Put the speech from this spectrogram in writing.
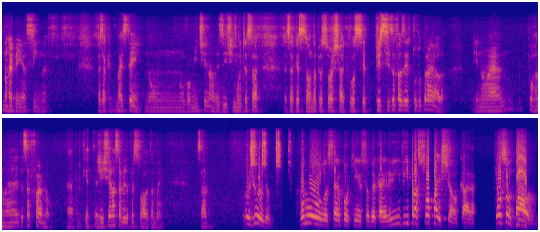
não é bem assim, né? Mas, mas tem, não, não vou mentir, não. Existe muito essa, essa questão da pessoa achar que você precisa fazer tudo para ela. E não é, porra, não é dessa forma, né? Porque a gente tem a nossa vida pessoal também, sabe? Ô, Júlio, vamos sair um pouquinho sobre a carreira e ir para sua paixão, cara, que é o São Paulo,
